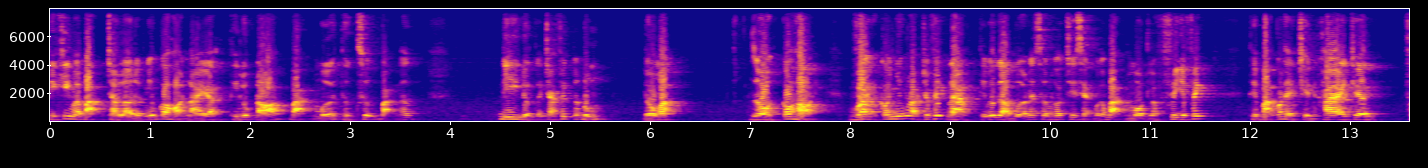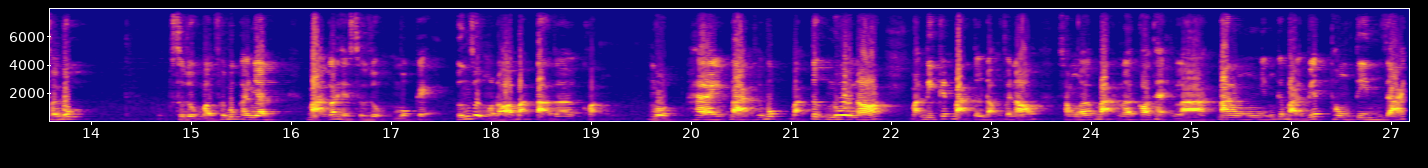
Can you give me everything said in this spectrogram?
Thì khi mà bạn trả lời được những câu hỏi này á, thì lúc đó bạn mới thực sự bạn đã đi được cái traffic nó đúng đúng không ạ? Rồi câu hỏi vậy có những loại traffic nào? Thì bây giờ bữa nay Sơn có chia sẻ với các bạn, một là free traffic, thì bạn có thể triển khai trên Facebook, sử dụng bằng Facebook cá nhân. Bạn có thể sử dụng một cái ứng dụng nào đó, bạn tạo ra khoảng một, hai, ba Facebook, bạn tự nuôi nó, bạn đi kết bạn tự động với nó. Xong đó bạn có thể là đăng những cái bài viết thông tin giá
